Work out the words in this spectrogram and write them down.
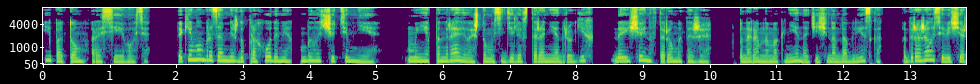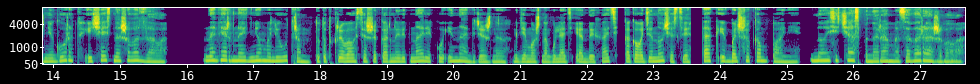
и потом рассеивался. Таким образом, между проходами было чуть темнее. Мне понравилось, что мы сидели в стороне от других, да еще и на втором этаже панорамном окне, начищенном до блеска, отражался вечерний город и часть нашего зала. Наверное, днем или утром тут открывался шикарный вид на реку и набережную, где можно гулять и отдыхать как в одиночестве, так и в большой компании. Но и сейчас панорама завораживала.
